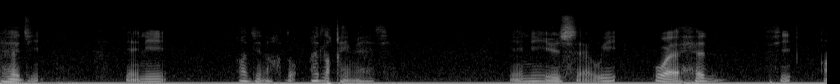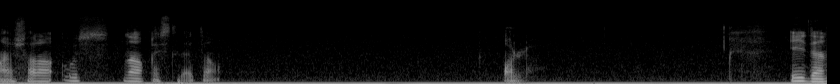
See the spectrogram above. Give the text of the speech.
هادي. يعني غادي ناخدو هاد القيمة هادي. يعني يساوي واحد في عشرة أس ناقص ثلاثة. قل إذا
